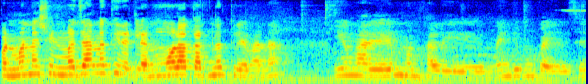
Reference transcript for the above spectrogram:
પણ મનસ્વીને મજા નથી ને એટલે મુલાકાત મોળાકાત નથી રહેવાના એ અમારે એમને ખાલી મહેંદી મુકાઈ એવી છે.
